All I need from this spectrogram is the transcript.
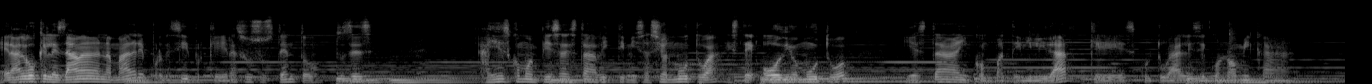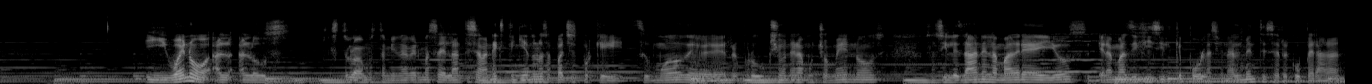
Era algo que les daba la madre, por decir, porque era su sustento. Entonces, ahí es como empieza esta victimización mutua, este odio mutuo y esta incompatibilidad que es cultural, es económica. Y bueno, a, los esto lo vamos también a ver más adelante, se van extinguiendo los apaches porque su modo de reproducción era mucho menos. O sea, si les daban en la madre a ellos, era más difícil que poblacionalmente se recuperaran,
